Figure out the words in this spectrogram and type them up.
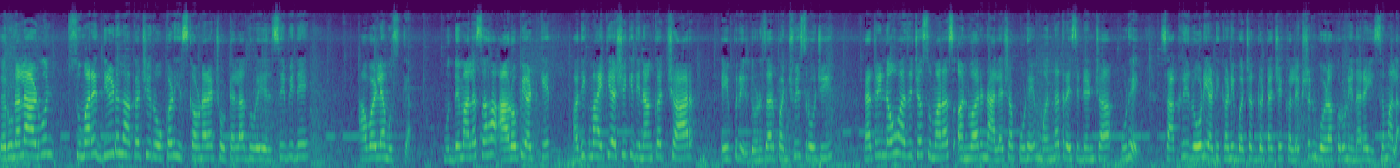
तरुणाला अडवून सुमारे दीड लाखाची रोकड हिसकावणाऱ्या छोट्याला धुळे एलसीबीने आवडल्या मुसक्या. मुद्देमालासह आरोपी अटकेत. अधिक माहिती अशी की दिनांक चार एप्रिल दोन हजार पंचवीस रोजी रात्री नऊ वाजेच्या सुमारास अनवर नाल्याच्या पुढे मन्नत रेसिडेंटच्या पुढे साखरी रोड या ठिकाणी बचत गटाचे कलेक्शन गोळा करून येणाऱ्या इसमाला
